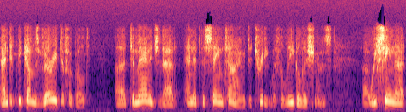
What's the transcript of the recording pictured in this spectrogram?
and it becomes very difficult uh, to manage that and at the same time to treat with the legal issues. Uh, we've seen that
